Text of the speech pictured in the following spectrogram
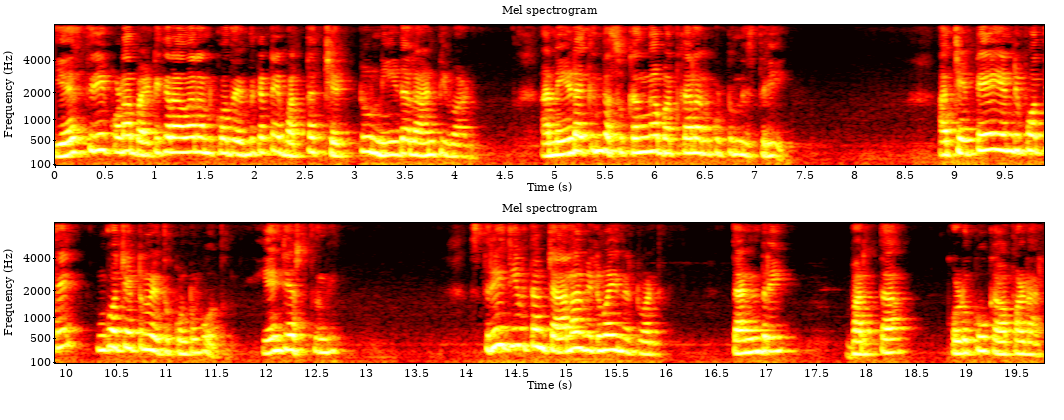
ఏ స్త్రీ కూడా బయటికి రావాలనుకోదు ఎందుకంటే భర్త చెట్టు నీడ లాంటి వాడు ఆ నీడ కింద సుఖంగా బతకాలనుకుంటుంది స్త్రీ. ఆ చెట్టే ఎండిపోతే ఇంకో చెట్టును వెతుక్కుంటూ పోతుంది. ఏం చేస్తుంది? స్త్రీ జీవితం చాలా విలువైనటువంటిది. తండ్రి భర్త కొడుకు కాపాడాలి.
